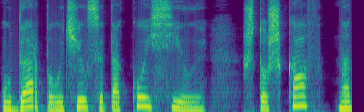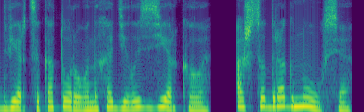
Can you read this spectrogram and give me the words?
Удар получился такой силы, что шкаф, на дверце которого находилось зеркало, аж содрогнулся,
